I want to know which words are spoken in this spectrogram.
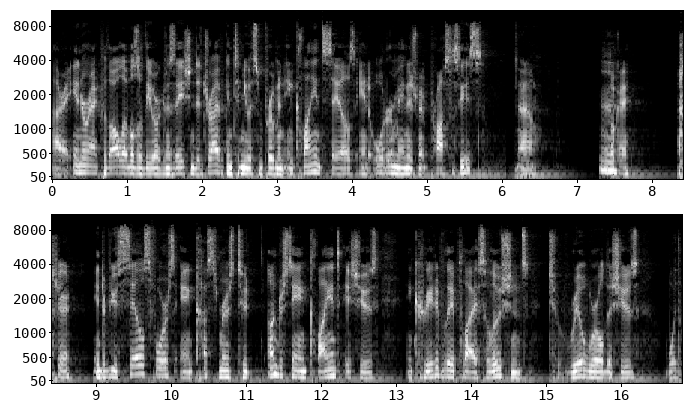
All right. Interact with all levels of the organization to drive continuous improvement in client sales and order management processes. Oh. Okay. Sure. Interview Salesforce and customers to understand client issues and creatively apply solutions to real world issues with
